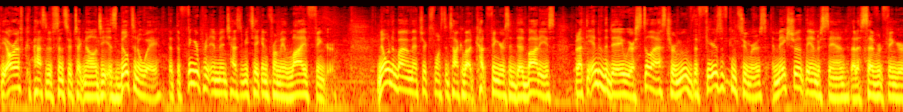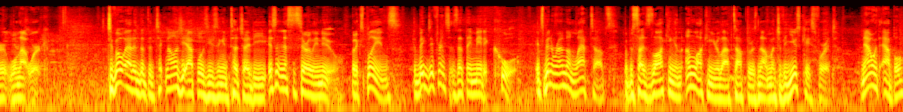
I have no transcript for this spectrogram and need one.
the RF capacitive sensor technology is built in a way that the fingerprint image has to be taken from a live finger. No one in biometrics wants to talk about cut fingers and dead bodies, but at the end of the day, we are still asked to remove the fears of consumers and make sure that they understand that a severed finger will not work. Taveau added that the technology Apple is using in Touch ID isn't necessarily new, but explains the big difference is that they made it cool. It's been around on laptops, but besides locking and unlocking your laptop, there was not much of a use case for it. Now, with Apple,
